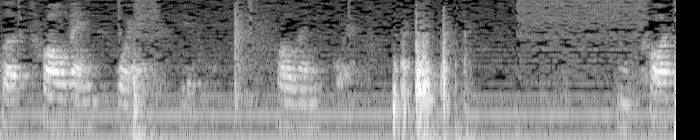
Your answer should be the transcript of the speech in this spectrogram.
plus 12n squared, excuse me. 12n squared. And of course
